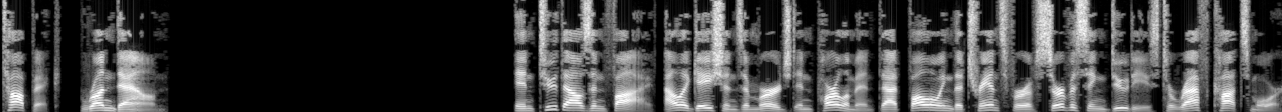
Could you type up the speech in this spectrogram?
Topic. Rundown In 2005, allegations emerged in Parliament that, following the transfer of servicing duties to RAF Cottesmore,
